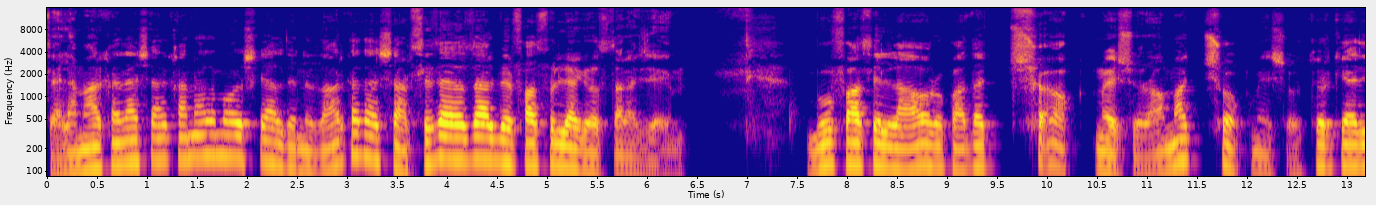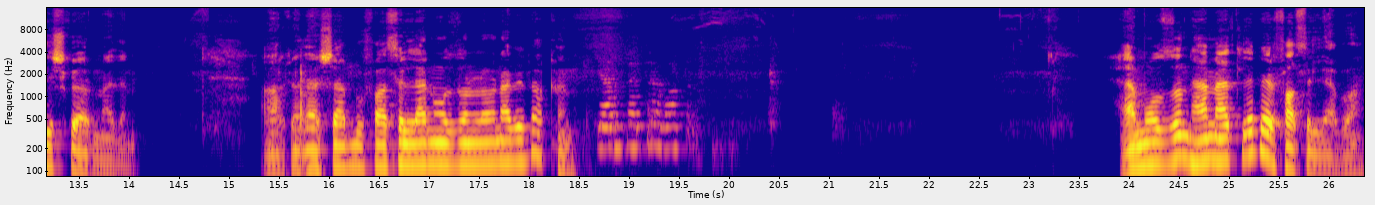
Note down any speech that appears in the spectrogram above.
Selam arkadaşlar kanalıma hoş geldiniz. Arkadaşlar size özel bir fasulye göstereceğim. Bu fasulye Avrupa'da çok meşhur ama çok meşhur. Türkiye'de hiç görmedim. Arkadaşlar bu fasulyenin uzunluğuna bir bakın. Hem uzun hem etli bir fasulye bu.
